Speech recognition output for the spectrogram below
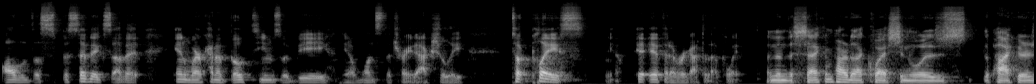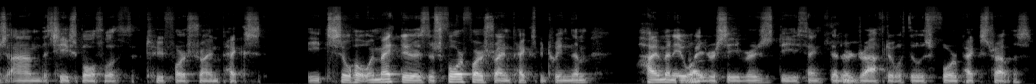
all of the specifics of it and where kind of both teams would be, you know, once the trade actually took place, you know, if it ever got to that point. And then the second part of that question was the Packers and the Chiefs both with two first round picks each. So what we might do is there's four first round picks between them. How many mm-hmm. wide receivers do you think that are hmm. drafted with those four picks, Travis?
